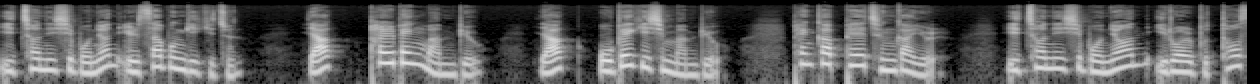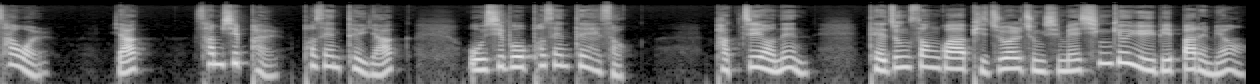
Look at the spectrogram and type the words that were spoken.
2025년 1사분기 기준 약 800만 뷰, 약 520만 뷰, 팬카페 증가율 2025년 1월부터 4월 약 38%약 55% 해석. 박지현은 대중성과 비주얼 중심의 신규 유입이 빠르며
